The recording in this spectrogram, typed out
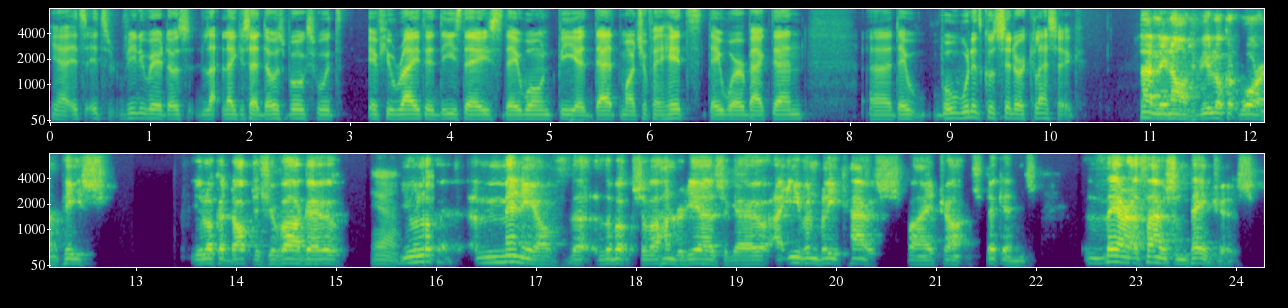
Yeah, it's it's really weird. Those, like you said, those books would, if you write it these days, they won't be a, that much of a hit. They were back then uh, they wouldn't consider a classic. Sadly not. If you look at War and Peace, you look at Dr. Zhivago, yeah. You look at many of the, the books of 100 years ago, uh, even Bleak House by Charles Dickens, they're a thousand pages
